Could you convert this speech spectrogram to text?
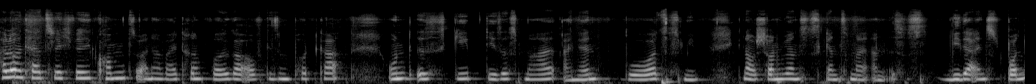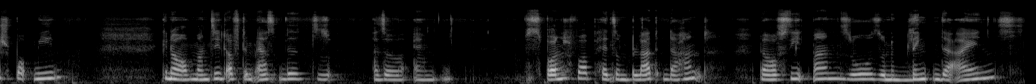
Hallo und herzlich willkommen zu einer weiteren Folge auf diesem Podcast. Und es gibt dieses Mal einen Words-Meme. Genau, schauen wir uns das Ganze mal an. Es ist wieder ein Spongebob-Meme. Genau, man sieht auf dem ersten Bild, so, also ähm, Spongebob hält so ein Blatt in der Hand. Darauf sieht man so, so eine blinkende Eins.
